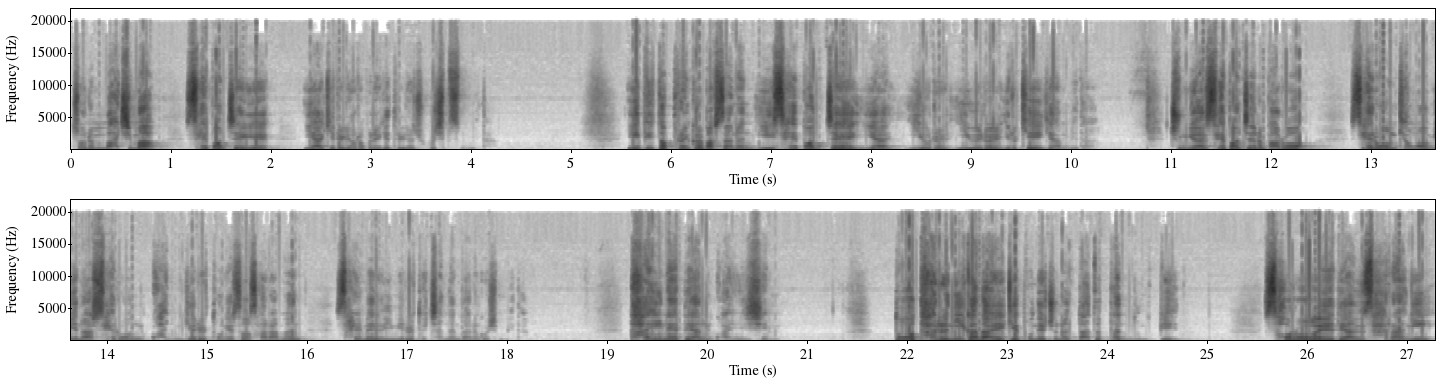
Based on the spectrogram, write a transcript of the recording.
저는 마지막 세 번째의 이야기를 여러분에게 들려주고 싶습니다. 이 비터 프랭클 박사는 이 세 번째 이유를, 이유를 이렇게 얘기합니다. 중요한 세 번째는 바로 새로운 경험이나 새로운 관계를 통해서 사람은 삶의 의미를 되찾는다는 것입니다. 타인에 대한 관심, 또 다른 이가 나에게 보내주는 따뜻한 눈빛, 서로에 대한 사랑이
